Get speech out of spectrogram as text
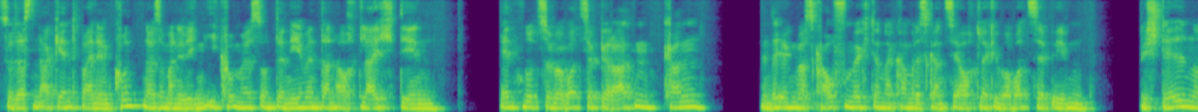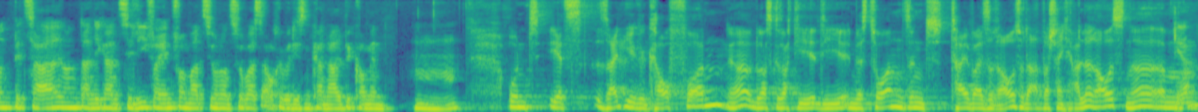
sodass ein Agent bei einem Kunden, also meinetwegen E-Commerce-Unternehmen, dann auch gleich den Endnutzer über WhatsApp beraten kann, wenn der irgendwas kaufen möchte. Und dann kann man das Ganze auch gleich über WhatsApp eben bestellen und bezahlen und dann die ganze Lieferinformation und sowas auch über diesen Kanal bekommen. Mhm. Und jetzt seid ihr gekauft worden. Ja? Du hast gesagt, die, die Investoren sind teilweise raus oder wahrscheinlich alle raus. Ne? Ähm, ja.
